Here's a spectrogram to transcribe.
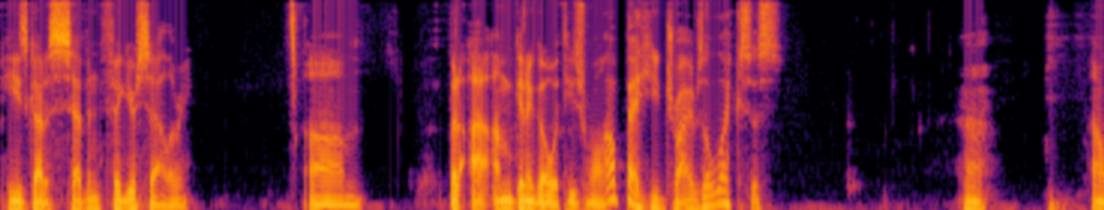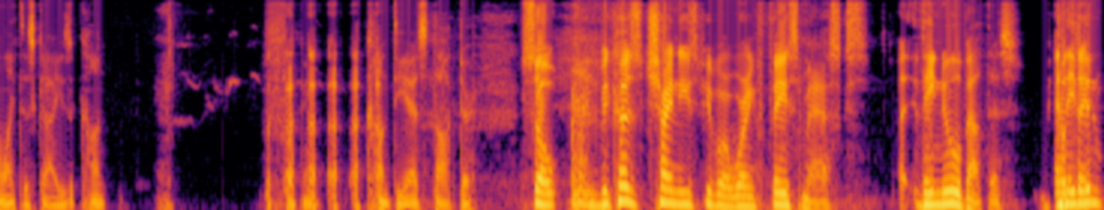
He's got a seven figure salary. Um, but I, I'm gonna go with he's wrong. I'll bet he drives a Lexus. Huh. I don't like this guy. He's a cunt. Fucking cunty ass doctor. So, because Chinese people are wearing face masks, Uh, they knew about this, and but they've they- been,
